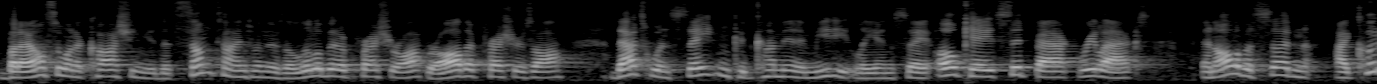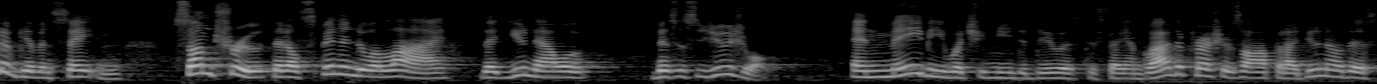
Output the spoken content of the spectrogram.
but I also want to caution you that sometimes when there's a little bit of pressure off or all the pressure's off, that's when Satan could come in immediately and say, okay, sit back, relax. And all of a sudden, I could have given Satan some truth that'll spin into a lie that you now business as usual. And maybe what you need to do is to say, I'm glad the pressure's off, but I do know this.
